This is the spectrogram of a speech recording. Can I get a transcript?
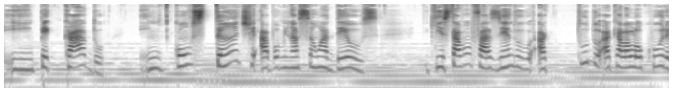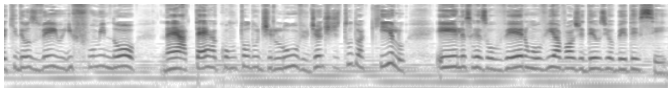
em pecado, em constante abominação a Deus, que estavam fazendo a, tudo aquela loucura que Deus veio e fulminou né, a terra com todo o dilúvio, diante de tudo aquilo, eles resolveram ouvir a voz de Deus e obedecer.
